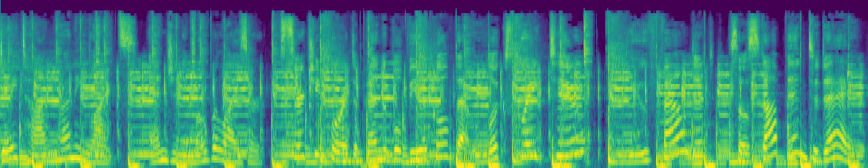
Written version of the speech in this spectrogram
daytime running lights, engine immobilizer. Searching for a dependable vehicle that looks great too? You found it, so stop in today.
